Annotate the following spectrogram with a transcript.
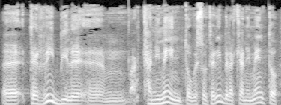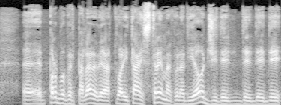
eh, terribile ehm, accanimento, questo terribile accanimento eh, proprio per parlare dell'attualità estrema, quella di oggi, de, de, de,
